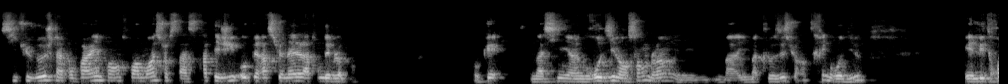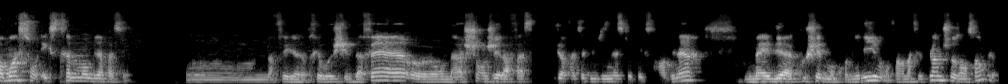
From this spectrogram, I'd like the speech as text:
si tu veux, je t'accompagne pendant trois mois sur sa stratégie opérationnelle à ton développement. Ok, on a signé un gros deal ensemble. Hein, il m'a closé sur un très gros deal. Et les trois mois sont extrêmement bien passés. On a fait un très beau chiffre d'affaires, euh, on a changé la face, plusieurs facettes du business qui était extraordinaire. Il m'a aidé à coucher de mon premier livre. Enfin, on a fait plein de choses ensemble.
